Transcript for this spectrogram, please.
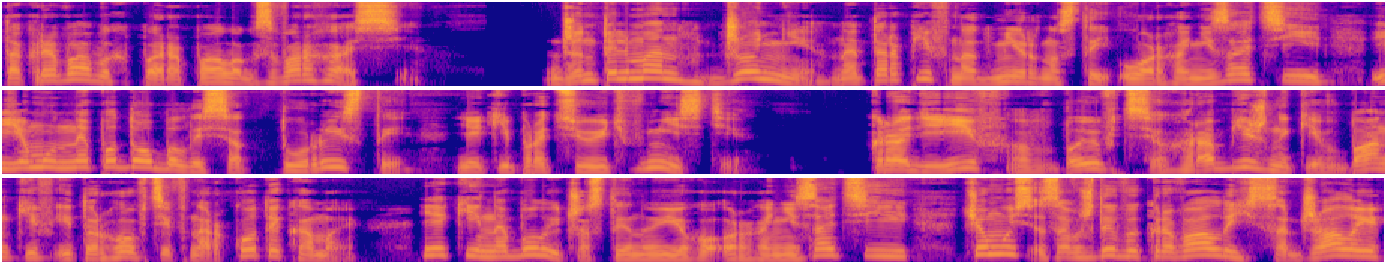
та кривавих перепалок з Варгасі. Джентльмен Джонні не терпів надмірностей у організації, і йому не подобалися туристи, які працюють в місті. Крадіїв, вбивць, грабіжників, банків і торговців наркотиками, які не були частиною його організації, чомусь завжди викривали й саджали,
